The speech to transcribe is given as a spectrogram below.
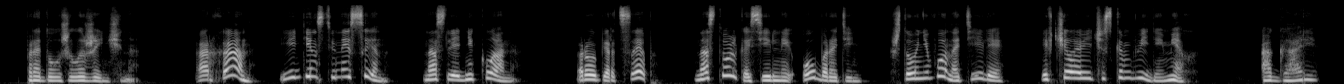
— продолжила женщина. «Архан — единственный сын, наследник клана. Руперт Сэп — настолько сильный оборотень, что у него на теле и в человеческом виде мех. А Гарри?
